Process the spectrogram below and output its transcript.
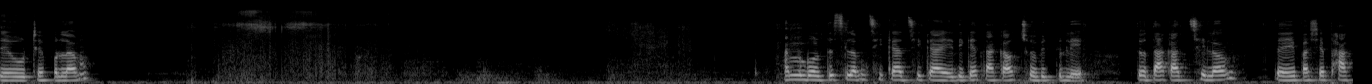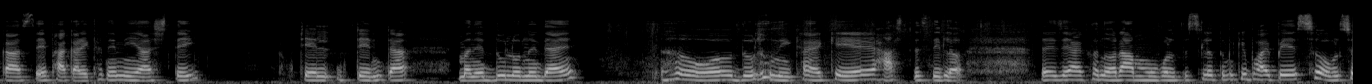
যে উঠে পড়লাম। আমি বলতেছিলাম, ছিকা ছিকা, এদিকে তাকাও, ছবি তুলে। তো তাকাচ্ছিলাম। তো এই পাশে ফাঁকা আছে। ফাঁকার এখানে নিয়ে আসতেই ট্রেন ট্রেনটা মানে দুলনে দেয়। ও দুলুনি খায়, খেয়ে হাসতেছিল। এই যে এখন ওর আম্মু বলতেছিল, তুমি কি ভয় পেয়েছ? বলছে,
